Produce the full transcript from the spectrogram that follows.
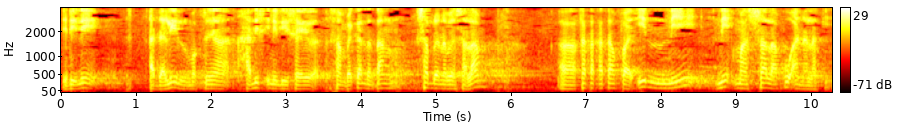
Jadi ini adalil maksudnya hadis ini saya sampaikan tentang sabda Nabi sallam uh, kata-kata fa inni ni'mas salafu analaki.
